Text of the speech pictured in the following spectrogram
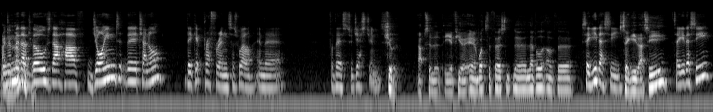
Remember that mucho. those that have joined the channel, they get preference as well in the for the suggestions. Sure, absolutely. If you, uh, what's the first uh, level of the Seguid así. seguida así? Seguid así.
